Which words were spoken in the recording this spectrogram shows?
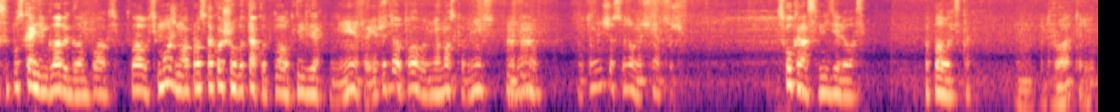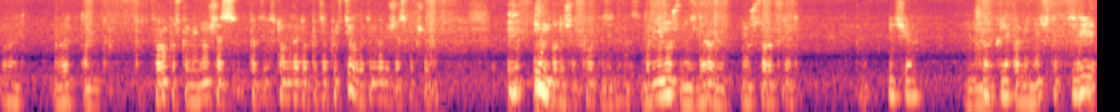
с опусканием головы главное плавать. Плавать можно, вопрос такой, что вот так вот плавать нельзя. Нет, а я всегда плаваю, у меня маска вниз. Ага. Это у меня сейчас сезон начнется. ж. Сколько раз в неделю у вас? Вы плаваете так? Ну, Два-три бывает. Бывает там пропусками. Ну, сейчас в том году подзапустил, в этом году сейчас хочу. да. Буду сейчас плотно заниматься. Да мне нужно здоровье. Мне уже 40 лет. Чё? Ну, 40 лет. Поменять что-то Ли-.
